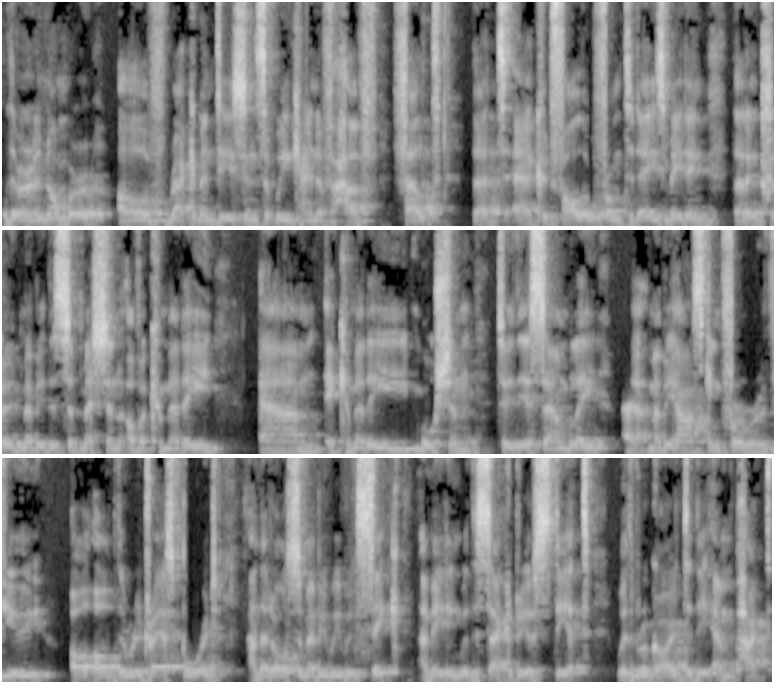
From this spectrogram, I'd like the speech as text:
There are a number of recommendations that we kind of have felt that uh, could follow from today's meeting that include maybe the submission of a committee um, a committee motion to the assembly, uh, maybe asking for a review of, of, the redress board, and that also maybe we would seek a meeting with the Secretary of State with regard to the impact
